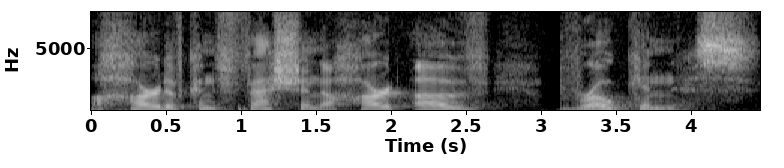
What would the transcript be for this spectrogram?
A heart of confession, a heart of brokenness.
